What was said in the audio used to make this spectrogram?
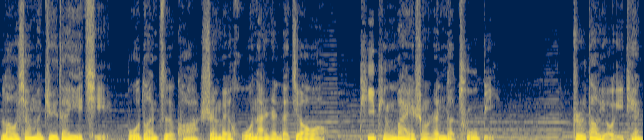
老乡们聚在一起，不断自夸身为湖南人的骄傲，批评外省人的粗鄙。直到有一天，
